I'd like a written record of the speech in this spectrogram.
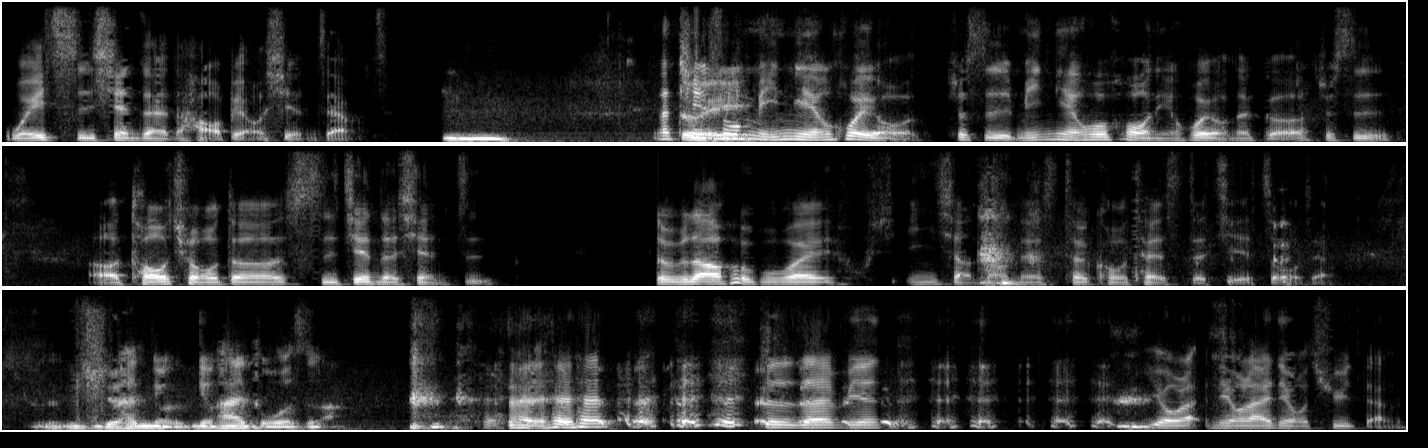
维持现在的好表现，这样子。嗯。那听说明年会有，就是明年或后年会有那个，就是呃投球的时间的限制，都不知道会不会影响到 Nestor Cortez 的节奏，这样。你觉得扭扭太多是吗？对，就是在那边 扭来扭来扭去这样子。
